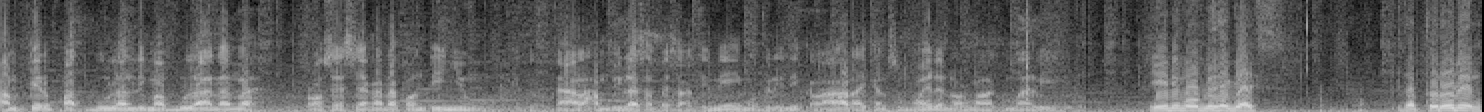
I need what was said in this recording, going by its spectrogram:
hampir 4 bulan 5 bulanan lah prosesnya karena continue gitu. Nah Alhamdulillah sampai saat ini mobil ini kelar ikan semuanya dan normal kembali. Ini mobilnya guys. Kita turunin.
